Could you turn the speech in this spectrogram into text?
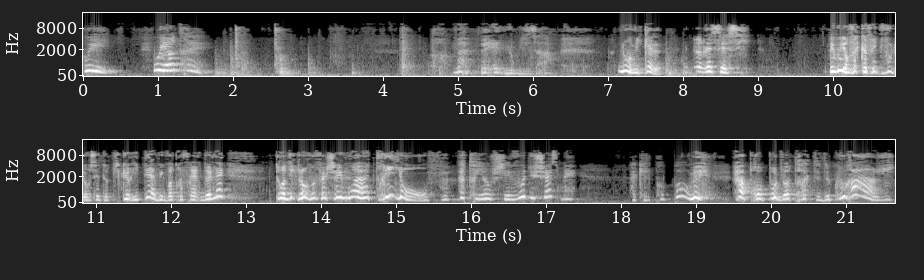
Oui, oui, entrez. Ma belle Louisa. Non, Michael, restez assis. Mais oui, enfin, que faites-vous dans cette obscurité avec votre frère de lait, tandis que l'on vous fait chez moi un triomphe? Un triomphe chez vous, duchesse, mais à quel propos? Mais à propos de votre acte de courage,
